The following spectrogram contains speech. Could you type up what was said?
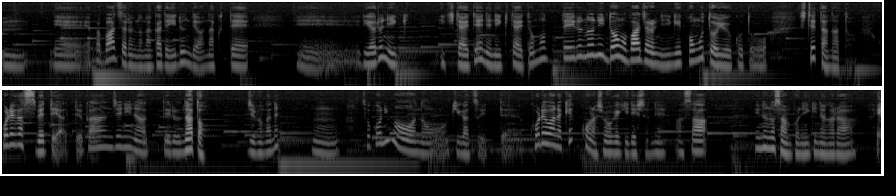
うん、でやっぱバーチャルの中でいるんではなくて、えー、リアルに生きたい丁寧に生きたいと思っているのにどうもバーチャルに逃げ込むということをしてたなと。これが全てやっていう感じになってるなと。自分がね、うん、そこにもあの気がついてこれはね結構な衝撃でしたね。朝犬の散歩に行きながらえ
